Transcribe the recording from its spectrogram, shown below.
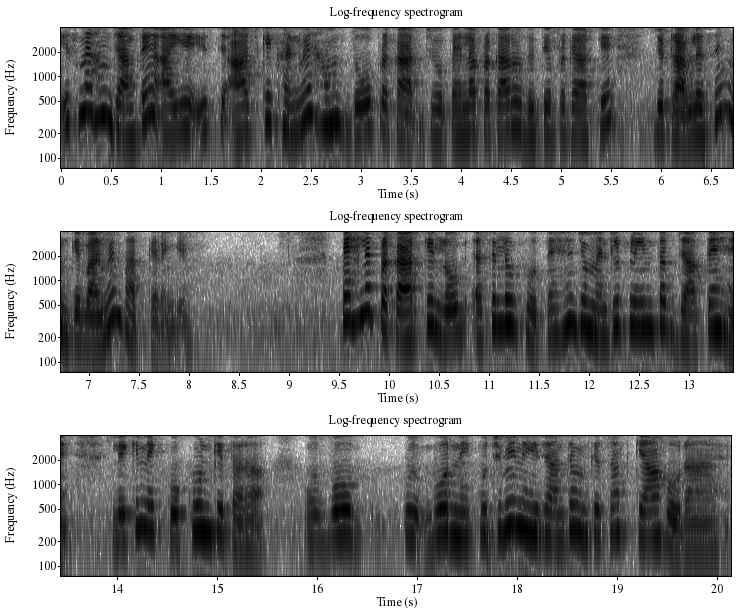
इसमें हम जानते हैं, आइए इस आज के खंड में हम दो प्रकार, जो पहला प्रकार और द्वितीय प्रकार के जो ट्रैवलर्स हैं, उनके बारे में बात करेंगे। पहले प्रकार के लोग ऐसे लोग होते हैं जो मेंटल प्लेन तक जाते हैं, लेकिन एक कोकून की तरह, वो वो नहीं कुछ भी नहीं जानते उनके साथ क्या हो रहा है।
